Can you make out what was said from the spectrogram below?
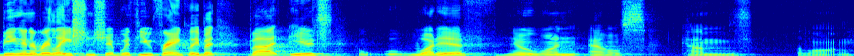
being in a relationship with you, frankly. But, but here's what if no one else comes along?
